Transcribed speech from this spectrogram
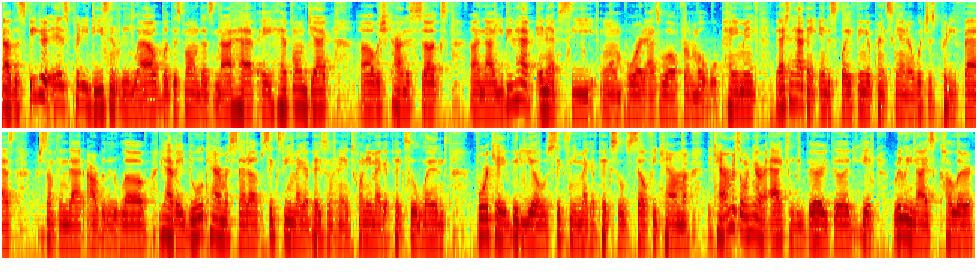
Now the speaker is pretty decently loud, but this phone does not have a headphone jack, uh, which kind of sucks. Uh, now you do have NFC on board as well for mobile payment. You actually have an in-display fingerprint scanner, which is pretty fast, which is something that I really love. You have a dual camera setup, 16 megapixel and a 20 megapixel lens, 4K video, 16 megapixel selfie camera. The cameras on here are actually very good. You get really nice color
